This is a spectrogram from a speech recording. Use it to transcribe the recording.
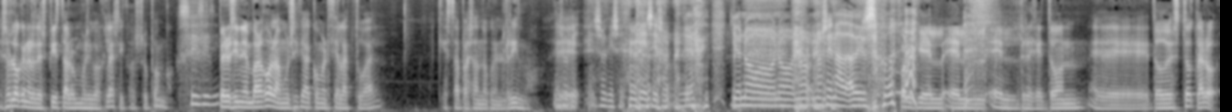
Eso es lo que nos despista a los músicos clásicos, supongo. Sí, sí, sí. Pero sin embargo, la música comercial actual, ¿qué está pasando con el ritmo? ¿Eso, Eh, qué, eso qué, sé- qué es eso? Yo no, no, no, no sé nada de eso. Porque el, el, el reggaetón, eh, todo esto, claro,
